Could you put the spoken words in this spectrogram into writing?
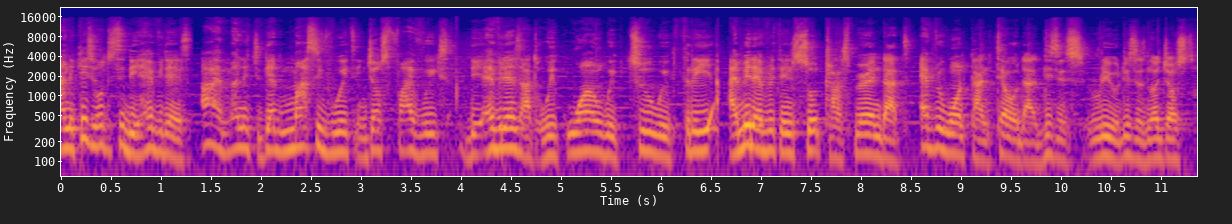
And in case you want to see the evidence, I managed to get massive weight in just five weeks. The evidence at week one, week two, week three, I made everything so transparent that everyone can tell that this is real. This is not just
